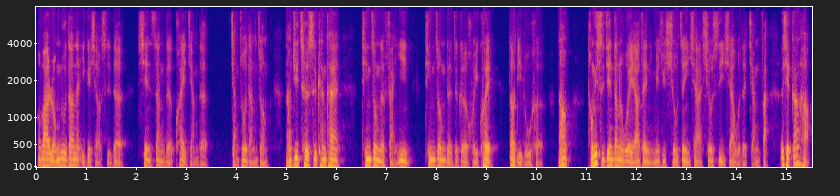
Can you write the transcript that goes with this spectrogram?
我把它融入到那一个小时的线上的快讲的讲座当中，然后去测试看看听众的反应，听众的这个回馈到底如何。然后同一时间，当然我也要在里面去修正一下、修饰一下我的讲法，而且刚好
